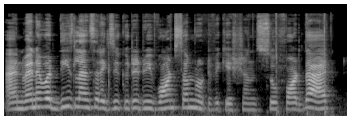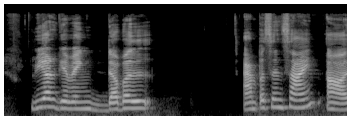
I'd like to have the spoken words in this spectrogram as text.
And whenever these lines are executed we want some notifications. So for that we are giving double ampersand sign uh,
